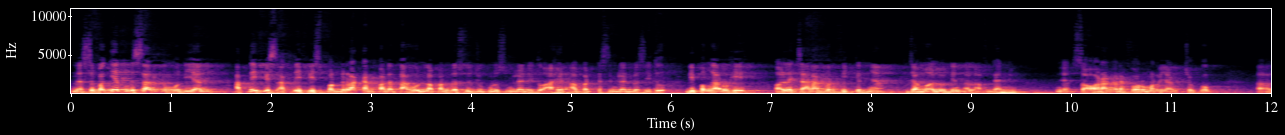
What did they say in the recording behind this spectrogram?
Nah, sebagian besar kemudian aktivis-aktivis pergerakan pada tahun 1879 itu akhir abad ke-19 itu dipengaruhi oleh cara berpikirnya Jamaluddin Al-Afghani. Ya, seorang reformer yang cukup uh,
